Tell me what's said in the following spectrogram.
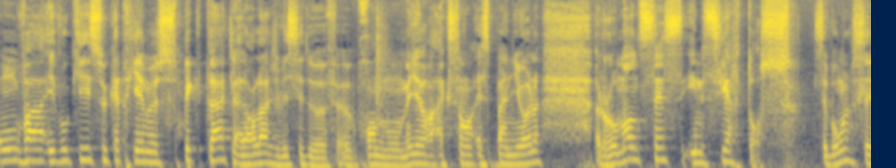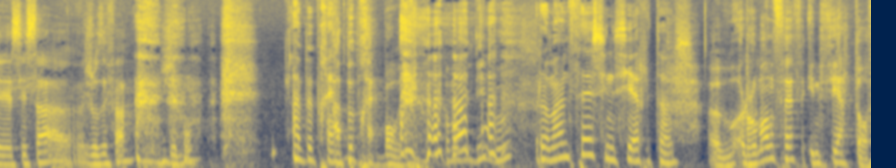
On va évoquer ce quatrième spectacle. Alors là, je vais essayer de prendre mon meilleur accent espagnol. Romances inciertos. C'est bon, c'est c'est ça, Josepha J'ai bon? À peu près. À peu près. Bon, comment vous dites vous Romances inciertos. euh, Romances inciertos.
